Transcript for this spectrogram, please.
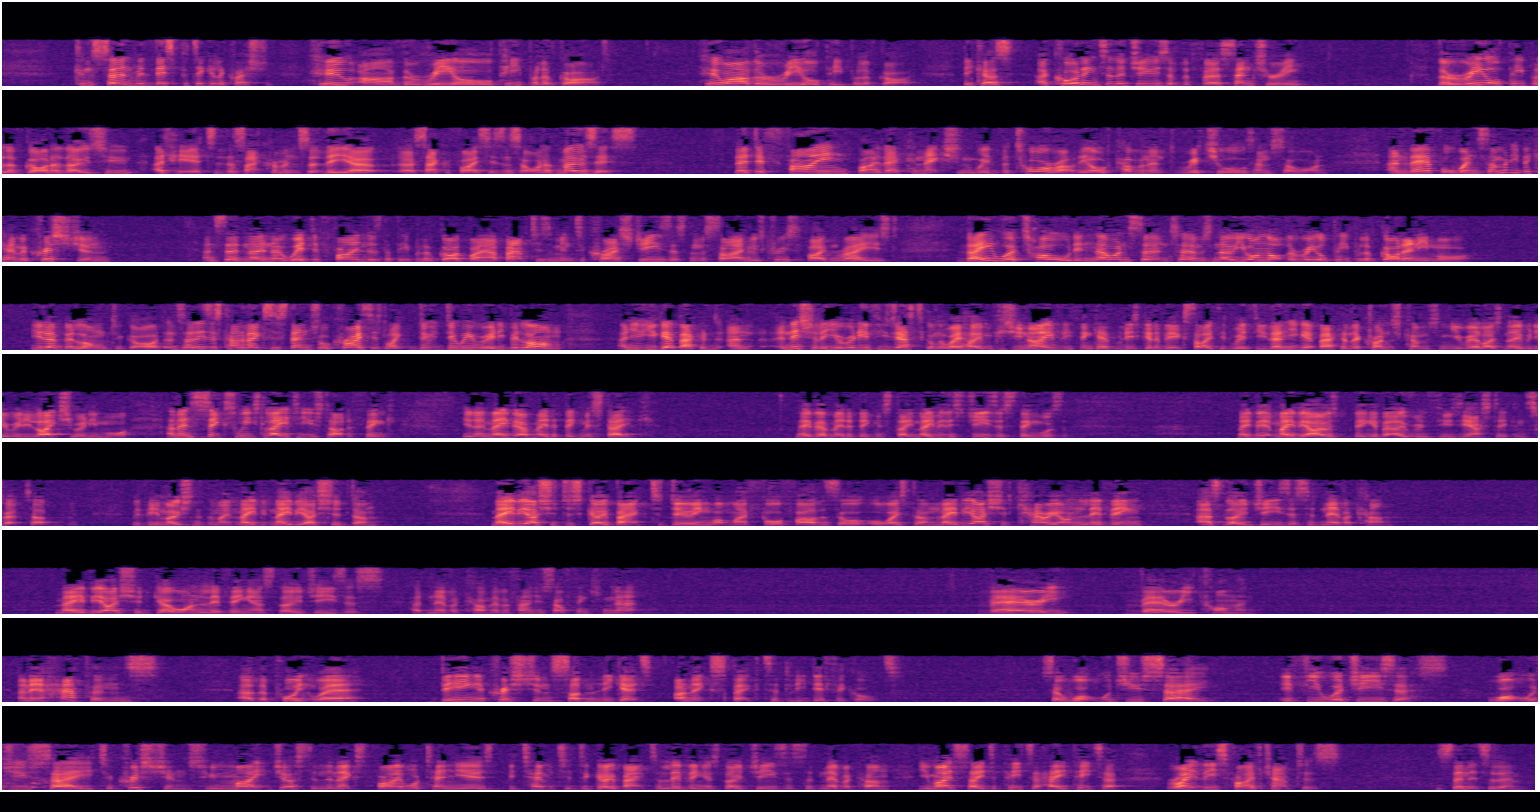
concerned with this particular question Who are the real people of God? Who are the real people of God? Because according to the Jews of the first century, the real people of God are those who adhere to the sacraments, the uh, uh, sacrifices, and so on of Moses. They're defined by their connection with the Torah, the Old Covenant rituals, and so on. And therefore, when somebody became a Christian and said, No, no, we're defined as the people of God by our baptism into Christ Jesus, the Messiah who was crucified and raised, they were told in no uncertain terms, No, you're not the real people of God anymore. You don't belong to God. And so there's this kind of existential crisis like, do, do we really belong? And you, you get back, and, and, initially you're really enthusiastic on the way home because you naively think everybody's going to be excited with you. Then you get back, and the crunch comes, and you realize nobody really likes you anymore. And then six weeks later, you start to think, you know, maybe I've made a big mistake. Maybe I've made a big mistake. Maybe this Jesus thing was. Maybe, maybe I was being a bit over enthusiastic and swept up with, with the emotion of the moment. Maybe, maybe I should um, Maybe I should just go back to doing what my forefathers have always done. Maybe I should carry on living as though Jesus had never come. Maybe I should go on living as though Jesus had never come. Ever found yourself thinking that? Very, very common. And it happens at the point where being a Christian suddenly gets unexpectedly difficult. So, what would you say if you were Jesus, what would you say to Christians who might just in the next five or ten years be tempted to go back to living as though Jesus had never come? You might say to Peter, Hey, Peter, write these five chapters and send it to them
